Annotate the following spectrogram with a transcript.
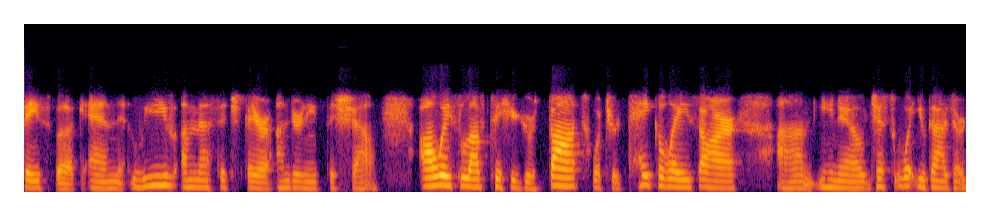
Facebook and leave a message there underneath the show. Always love to hear your thoughts, what your takeaways are, um, you know, just what you guys are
